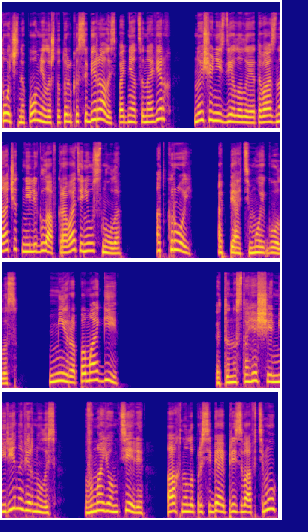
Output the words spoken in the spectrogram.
Точно помнила, что только собиралась подняться наверх, но еще не сделала этого, а значит, не легла в кровать и не уснула. «Открой!» — опять мой голос. «Мира, помоги!» Это настоящая Мирина вернулась в моем теле, ахнула про себя и, призвав тьму,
